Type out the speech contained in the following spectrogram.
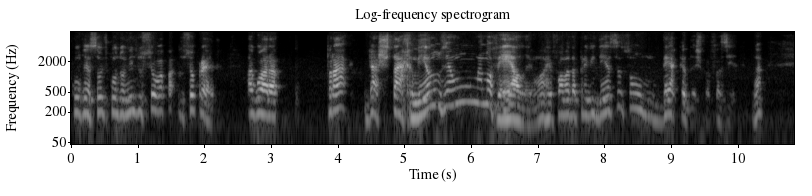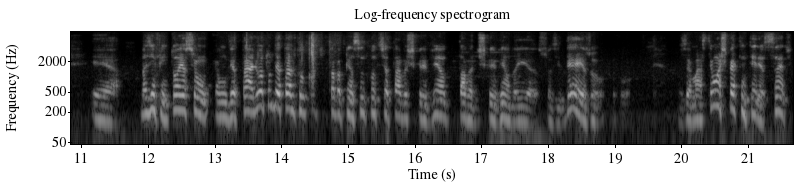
convenção de condomínio do seu, do seu prédio. Agora, para gastar menos é uma novela, é uma reforma da Previdência, são décadas para fazer. Né? É, mas, enfim, então esse é um, é um, detalhe. Outro detalhe que eu estava pensando quando você estava escrevendo, estava descrevendo aí as suas ideias, o, o Zé Márcio, tem um aspecto interessante.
